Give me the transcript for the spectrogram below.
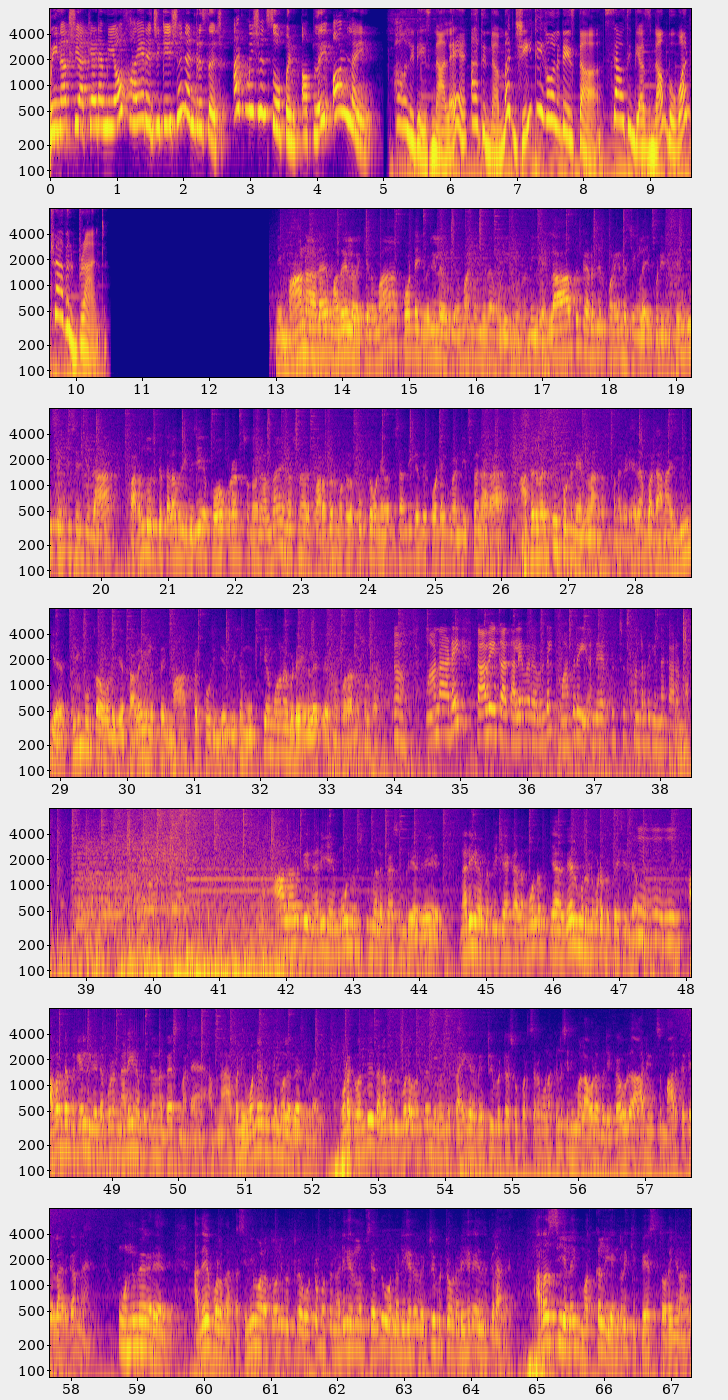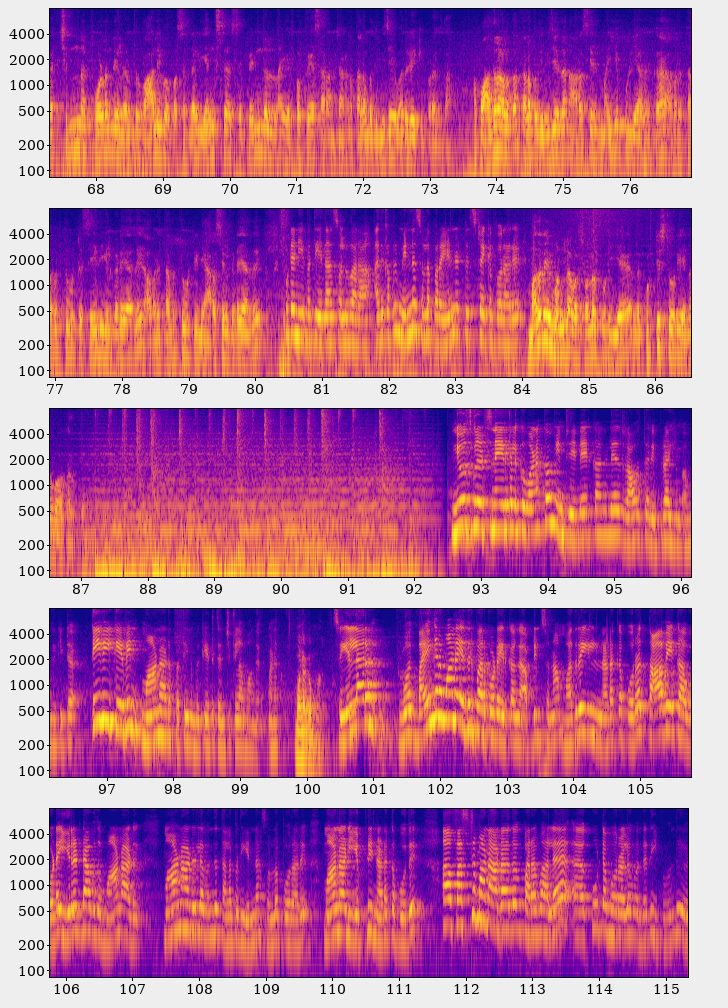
Minakshi Academy of Higher Education and Research. Admissions open. Apply online. Holidays nale, ಅದು ನಮ್ಮ GT Holidays ತಾ South India's number one travel brand. நீ மாநாடை மதுரையில் வைக்கணுமா கோட்டைக்கு வெளியில் வைக்கணுமா நீங்கள் தான் முடிவு பண்ணணும். நீங்கள் எல்லாத்துக்கும் இடைஞ்சல் போனீங்கன்னு வச்சுங்களேன் இப்படி நீ செஞ்சு செஞ்சு செஞ்சு தான் பரந்தூருக்கு தளபதி விஜயை போகக்கூடாதுன்னு சொன்னதுனால தான் என்ன சொன்னார்? பரந்தூர் மக்களை கூப்பிட்டு உன்னை வந்து சந்திக்கிறது கோட்டைக்கு மேலே நிற்பேனாரா அதர் வரைக்கும் கூட்டு என்னெல்லாம் அனௌன்ஸ் பண்ண கிடையாது. பட் ஆனால் இங்கே திமுகவுடைய தலையெழுத்தை மாற்றக்கூடிய மிக முக்கியமான விடயங்களே பேச போகிறாருன்னு சொல்கிறாங்க மாநாடை தாவேகா தலைவர் அவர்கள் மதுரை அந்த இடத்துக்கு சூஸ் பண்ணுறதுக்கு என்ன காரணம்? ஆளாளுக்கு நடிகை மூணு நிமிஷத்துக்கு மேலே பேச முடியாது. நடிகனை பற்றி கேட்காத மூணு வேல்முருகன் கூட இப்போ பேசியிருக்காங்க அவர்கிட்ட இப்போ கேள்வி கேட்ட கூட நடிகனை பற்றி நான் பேச மாட்டேன். அப்படின்னா அப்போ நீ உன்னைய பற்றி முதல்ல பேசக்கூடாது. உனக்கு வந்து தளபதி போல் வந்து நீ வந்து பயங்கர வெற்றி பெற்ற சூப்பர் ஸ்டார் உனக்குன்னு சினிமாவில் அவ்வளோ பெரிய க்ரௌடு ஆடியன்ஸ் மார்க்கெட்டு எல்லாம் இருக்கான்னு ஒன்றுமே கிடையாது. அதே போல் தான் இப்போ சினிமாவில் தோல்வி பெற்ற ஒட்டுமொத்த நடிகர்களும் சேர்ந்து ஒரு நடிகரை வெற்றி பெற்ற ஒரு நடிகரை எதிர்க்கிறாங்க. அரசியலை மக்கள் என்றைக்கு பேச தொடங்கினாங்க? சின்ன குழந்தையிலேருந்து வாலிப பசங்கள் யங்ஸ்டர்ஸ் பெண்கள்லாம் எப்போ பேச ஆரம்பிச்சாங்கன்னா தளபதி விஜய் வருகைக்கு பிறகு தான் அப்போ அதனால தான் தளபதி விஜய் தான் அரசியலின் மையப்புள்ளியாக இருக்கிறார். அவரை தவிர்த்து விட்டு செய்திகள் கிடையாது. அவரை தவிர்த்து விட்டு இனி அரசியல் கிடையாது. கூட்டணியை பத்தி ஏதாவது சொல்லுவாரா? அதுக்கப்புறம் என்ன சொல்ல போறாரு? என்ன ட்விஸ்ட் வைக்க போறாரு? மதுரை மண்ணில் அவர் சொல்லக்கூடிய அந்த குட்டி ஸ்டோரி என்னவாக இருக்கும்? நியூஸ் கிளிட்ஸ் நேயர்களுக்கு வணக்கம். இன்றைய நேர்காணலில் ராவுத்தர் இப்ராஹிம் அவங்க கிட்ட டிவி கேவின் மாநாடை பத்தி நம்ம கேட்டு தெரிஞ்சுக்கலாம் வாங்க. வணக்கம். வணக்கம்மா. ஸோ எல்லாரும் பயங்கரமான எதிர்பார்ப்போட இருக்காங்க அப்படின்னு சொன்னா மதுரையில் நடக்க போற தாவேகாவோட இரண்டாவது மாநாடு மாநாடுல வந்து தளபதி என்ன சொல்ல போறாரு? மாநாடு எப்படி நடக்க போகுது? ஃபர்ஸ்ட் மாநாடாவது பரவாயில்ல. கூட்டம் ஓரளவு வந்தது. இப்போ வந்து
